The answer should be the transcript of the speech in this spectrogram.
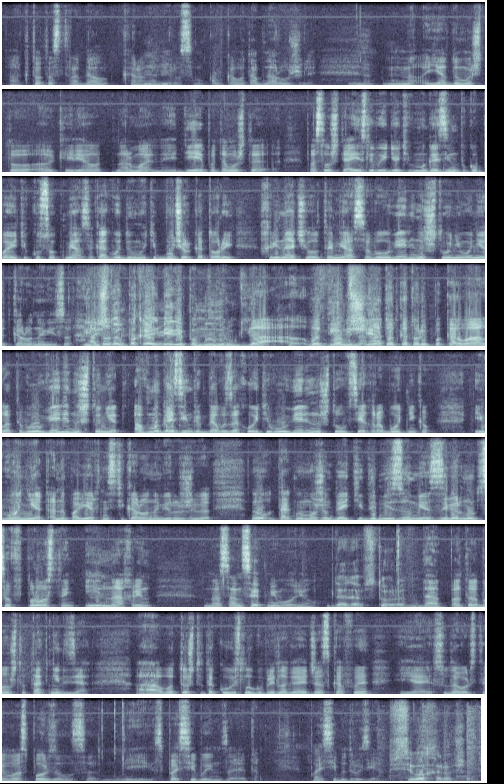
а кто-то страдал коронавирусом, -hmm. кого-то обнаружили. Yeah. Я думаю, что э, Кириал нормальная идея, потому что, послушайте, а если вы идете в магазин, покупаете кусок мяса, как вы думаете, бучер, который хреначил это мясо, вы уверены, что у него нет коронавируса? Или а что тот... он, по крайней мере, помыл руки? Да, вот Вообще. именно. А тот, который паковал это, вы уверены, что нет? А в магазин, когда вы заходите, вы уверены, что у всех работников его нет, а на поверхности коронавирус живет? Ну, так мы можем дойти до безумия, завернуться в простынь и нахрен на Sunset Memorial. Да-да, в сторону. Да, потому что так нельзя. А вот то, что такую услугу предлагает Джаз-кафе, я с удовольствием воспользовался, и спасибо им за это. Спасибо, друзья. Всего хорошего.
